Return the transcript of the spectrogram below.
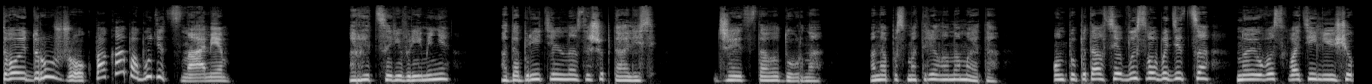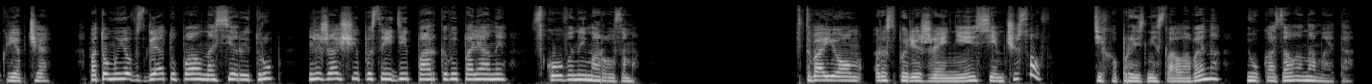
твой дружок пока побудет с нами». Рыцари времени одобрительно зашептались. Джейд стало дурно. Она посмотрела на Мэтта. Он попытался высвободиться, но его схватили еще крепче. Потом ее взгляд упал на серый труп, лежащий посреди парковой поляны, скованный морозом. В твоем распоряжении семь часов», — тихо произнесла Лавена и указала на Мэтта.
